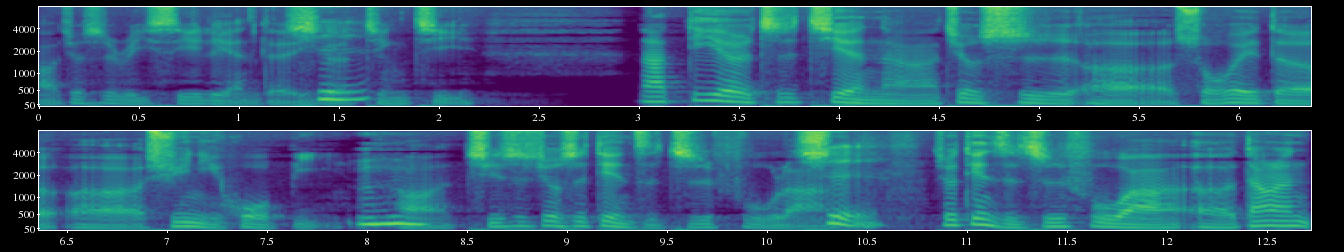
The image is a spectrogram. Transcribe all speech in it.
哈，就是 resilient 的一个经济。那第二支箭呢，就是呃所谓的呃虚拟货币啊，其实就是电子支付啦。是，就电子支付啊，呃，当然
